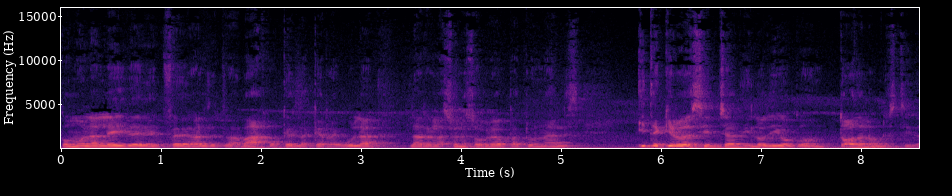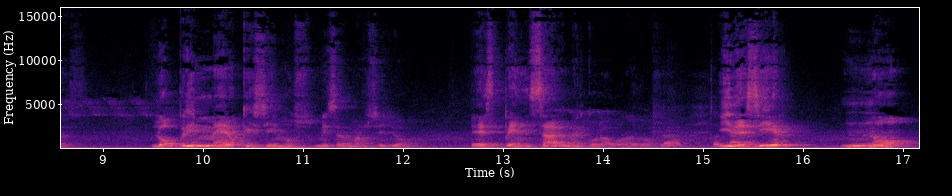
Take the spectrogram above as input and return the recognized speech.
como la ley de, federal de trabajo, que es la que regula las relaciones obrero-patronales. Y te quiero decir, Chad, y lo digo con toda la honestidad, lo primero que hicimos, mis hermanos y yo, es pensar en el colaborador y decir, no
